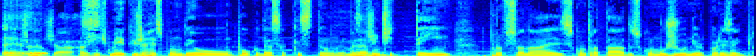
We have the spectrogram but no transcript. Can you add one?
É, eu... já, a gente meio que já respondeu um pouco dessa questão, né? Mas é. a gente tem profissionais contratados como júnior, por exemplo.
